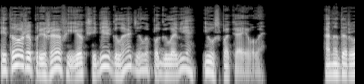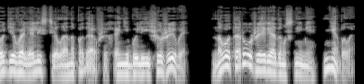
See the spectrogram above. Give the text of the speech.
и тоже, прижав ее к себе, гладила по голове и успокаивала. А на дороге валялись тела нападавших, они были еще живы, но вот оружия рядом с ними не было.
